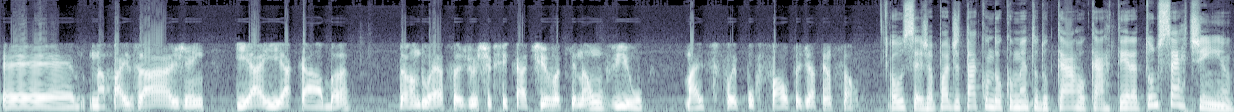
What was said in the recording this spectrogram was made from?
é, na paisagem, e aí acaba dando essa justificativa que não viu, mas foi por falta de atenção. Ou seja, pode estar com o documento do carro, carteira, tudo certinho,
